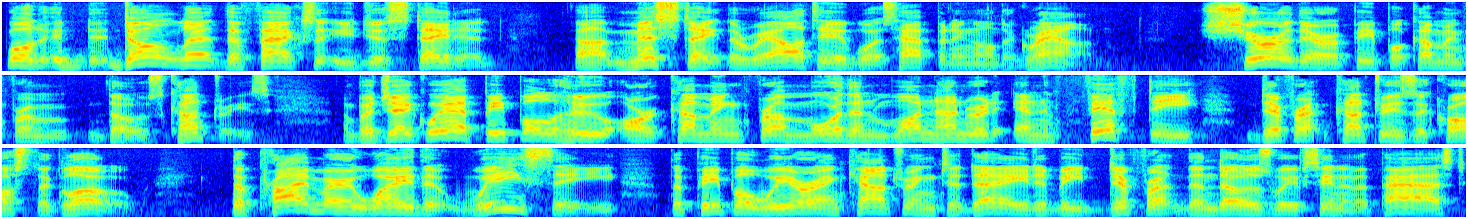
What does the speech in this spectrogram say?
Well, don't let the facts that you just stated uh, misstate the reality of what's happening on the ground. Sure, there are people coming from those countries, but Jake, we have people who are coming from more than 150 different countries across the globe the primary way that we see the people we are encountering today to be different than those we've seen in the past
